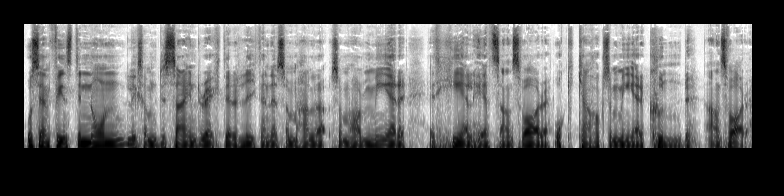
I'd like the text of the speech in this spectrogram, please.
Och sen finns det någon liksom design director eller liknande som, handlar, som har mer ett helhetsansvar och kanske också mer kundansvar.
